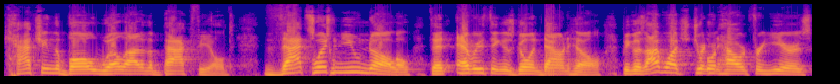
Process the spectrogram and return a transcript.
catching the ball well out of the backfield, that's when you know that everything is going downhill. Because I've watched Jordan Howard for years,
